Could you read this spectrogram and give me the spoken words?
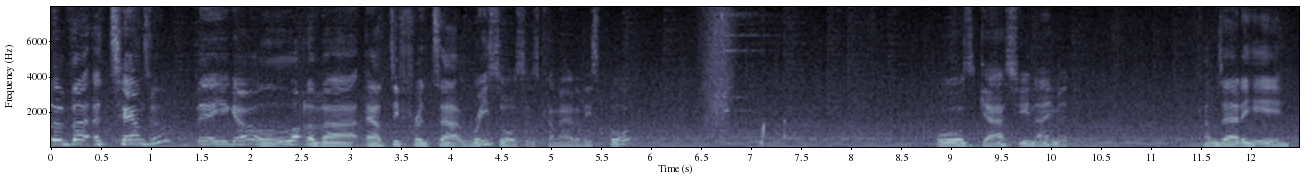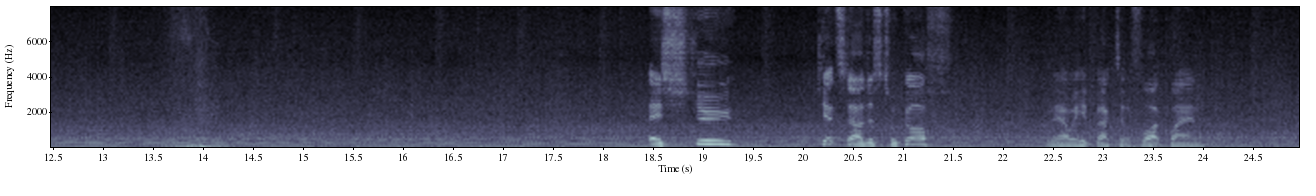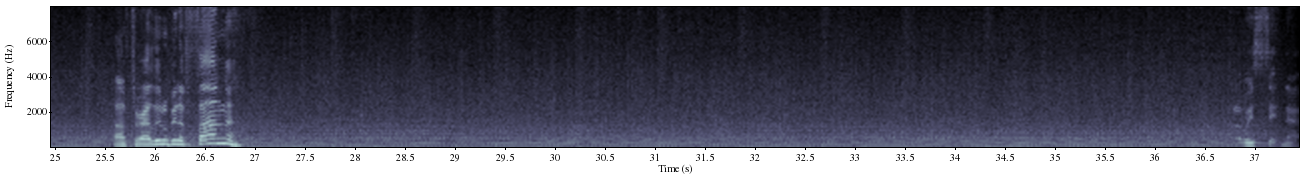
Port of uh, Townsville. There you go. A lot of uh, our different uh, resources come out of this port. Ores, gas, you name it. Comes out of here. There's Stu. Jetstar just took off. Now we hit back to the flight plan. After a little bit of fun. Are sitting at?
